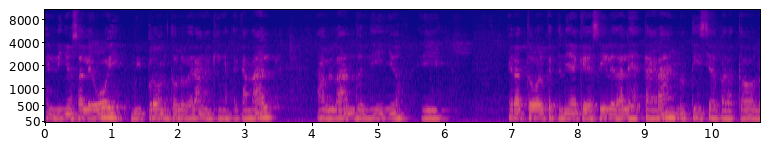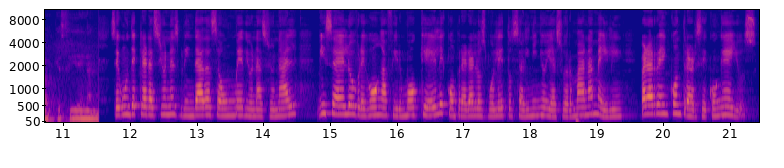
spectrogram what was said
El niño sale hoy, muy pronto lo verán aquí en este canal, hablando el niño y era todo lo que tenía que decirle, darles esta gran noticia para todos los que siguen al según declaraciones brindadas a un medio nacional, Misael Obregón afirmó que él le comprará los boletos al niño y a su hermana Maylin para reencontrarse con ellos.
